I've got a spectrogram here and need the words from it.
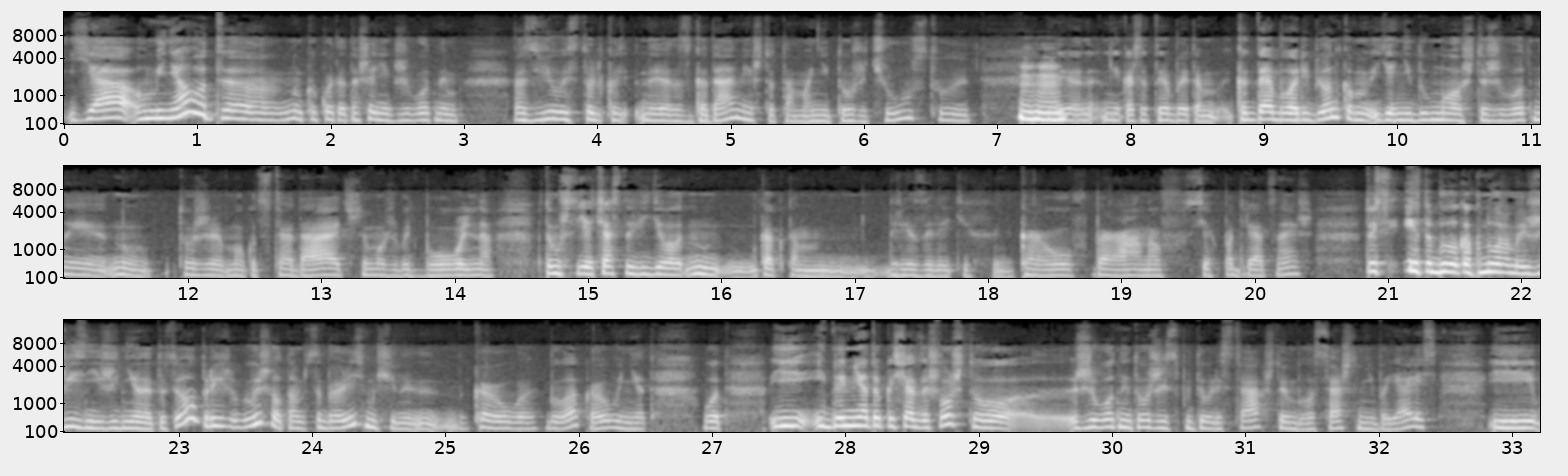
я, у меня вот э, ну, какое-то отношение к животным развилось только, наверное, с годами, что там они тоже чувствуют. Mm-hmm. Мне кажется, ты об этом. Когда я была ребенком, я не думала, что животные, ну, тоже могут страдать, что может быть больно. Потому что я часто видела, ну, как там резали этих коров, баранов, всех подряд, знаешь. То есть это было как нормой жизни ежедневной. То есть он пришел, вышел, там собрались мужчины, корова была, коровы нет. Вот. И, и для меня только сейчас зашло, что э, животные тоже испытывали страх, что им было страшно, не боялись. И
